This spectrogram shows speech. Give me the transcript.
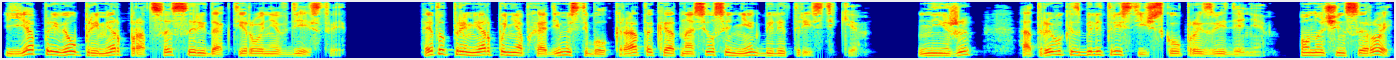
Я привел пример процесса редактирования в действии. Этот пример по необходимости был краток и относился не к билетристике. Ниже — отрывок из билетристического произведения. Он очень сырой,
